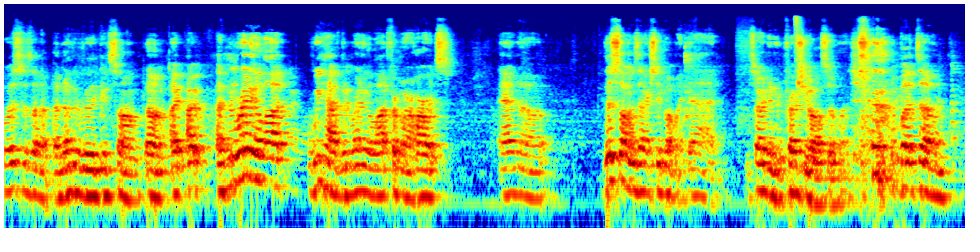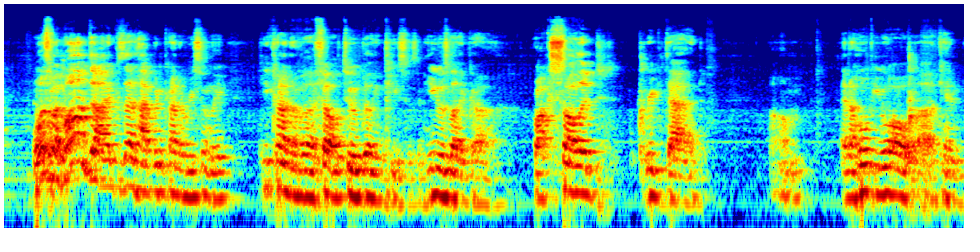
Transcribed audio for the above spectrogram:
Well, this is a, another really good song. Um, I, I, I've been writing a lot, we have been writing a lot from our hearts. And uh, this song is actually about my dad. I'm sorry to depress you all so much. but um, once my mom died, because that happened kind of recently, he kind of uh, fell to a billion pieces. And he was like a rock solid Greek dad. Um, and I hope you all uh, can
